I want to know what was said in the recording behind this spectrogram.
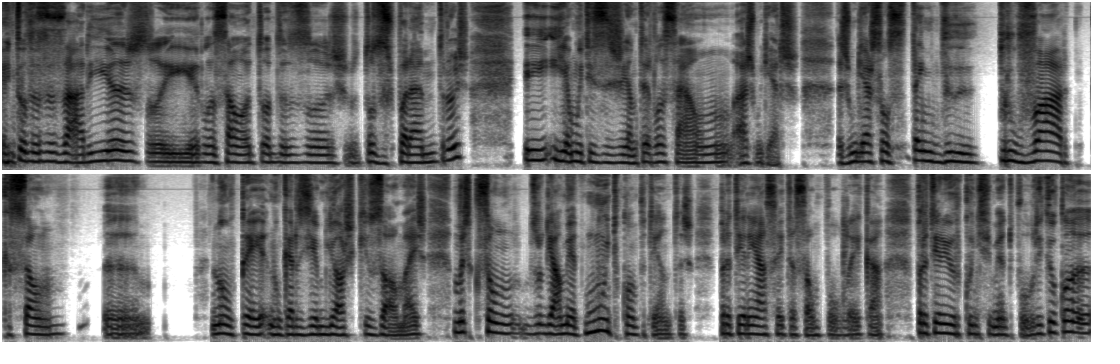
em todas as áreas e em relação a todos os, todos os parâmetros, e, e, é muito exigente em relação às mulheres. As mulheres são, têm de provar que são uh, não, quer, não quero dizer melhores que os homens, mas que são realmente muito competentes para terem a aceitação pública, para terem o reconhecimento público. Eu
